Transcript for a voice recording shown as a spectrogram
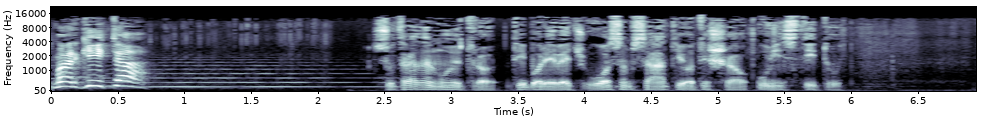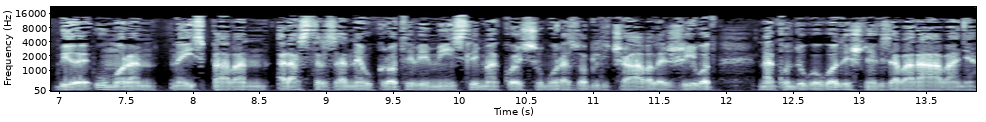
Margita! Sutradan ujutro Tibor je već u osam sati otišao u institut. Bio je umoran, neispavan, rastrzan neukrotivim mislima koje su mu razobličavale život nakon dugogodišnjeg zavaravanja.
